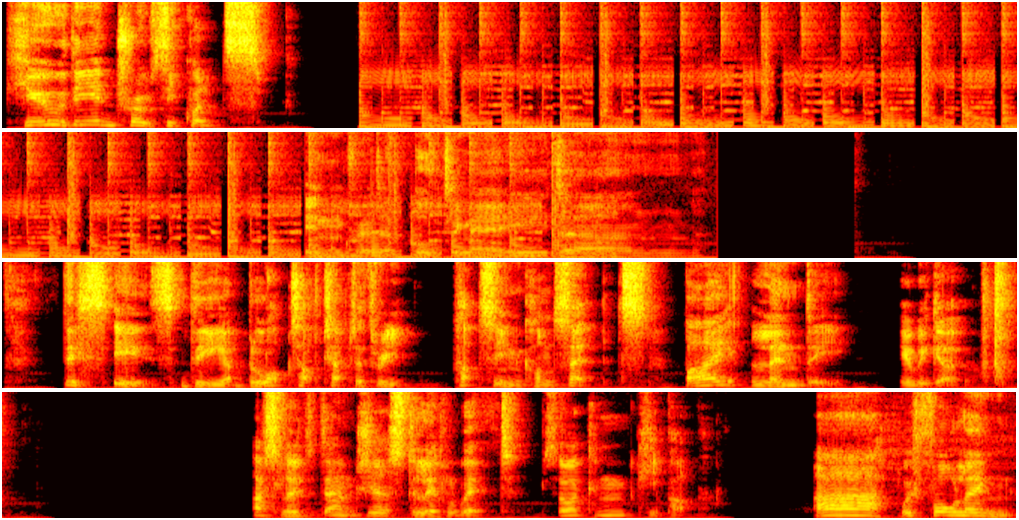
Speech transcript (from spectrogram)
Cue the intro sequence! Incredible Team Aidan. This is the blocked up chapter 3 cutscene concepts by Lendy. Here we go. I've slowed it down just a little bit so I can keep up. Ah, we're falling!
